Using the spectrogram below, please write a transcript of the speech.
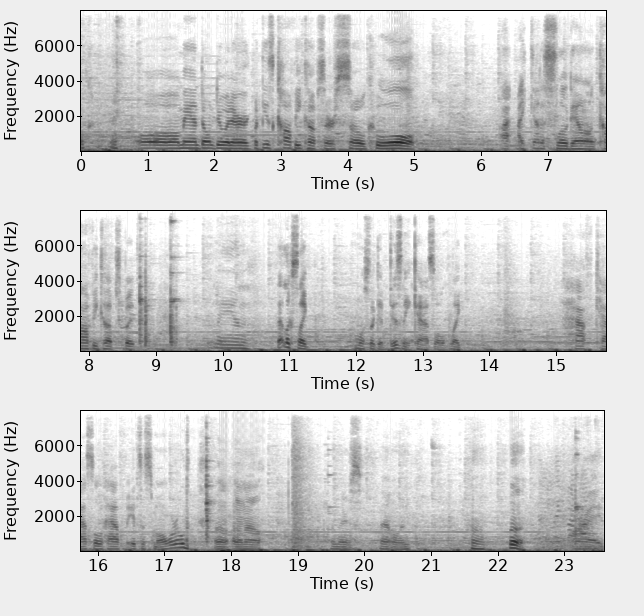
Okay. Oh man, don't do it, Eric. But these coffee cups are so cool. I, I gotta slow down on coffee cups, but man, that looks like almost like a Disney castle. Like half castle, half it's a small world. Uh, I don't know. And there's that one. Huh. Huh. All right.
